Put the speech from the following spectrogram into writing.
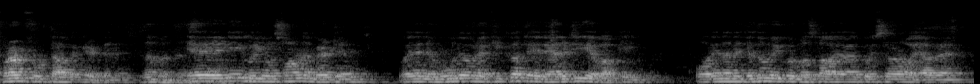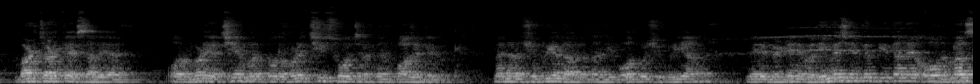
फ्रंट फुट तक खेड़ते हैं ਜ਼ਬਰਦਸਤ ਇਹ ਨਹੀਂ ਬਈ ਉਹ ਸਾਹਮਣੇ ਬੈਠੇ ਨੇ ਉਹ ਇਹਦੇ ਨਮੂਨੇ ਔਰ ਹਕੀਕਤ ਹੈ ਰਿਐਲਿਟੀ ਹੈ ਵਾਕਈ ਔਰ ਇਹਨਾਂ ਨੇ ਜਦੋਂ ਵੀ ਕੋਈ ਮਸਲਾ ਹੋਇਆ ਕੋਈ ਸਣਾ ਹੋਇਆ ਹੈ बढ़ चढ़ के हिस्सा लिया और बड़े अच्छे वर्क और बड़ी अच्छी सोच रखते हैं पॉजिटिव मैंने शुक्रिया अदा करता जी बहुत बहुत शुक्रिया। मेरे बेटे ने वलीमे शिरकत की ने और प्लस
